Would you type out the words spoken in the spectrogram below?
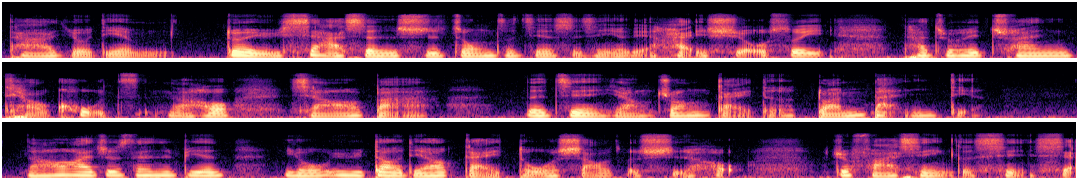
她有点。对于下身失踪这件事情有点害羞，所以他就会穿一条裤子，然后想要把那件洋装改的短版一点。然后他就在那边犹豫到底要改多少的时候，就发现一个现象，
